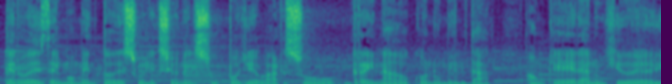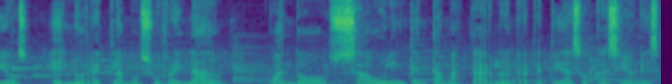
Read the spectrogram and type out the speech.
pero desde el momento de su elección él supo llevar su reinado con humildad. Aunque era el ungido de Dios, él no reclamó su reinado. Cuando Saúl intenta matarlo en repetidas ocasiones,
